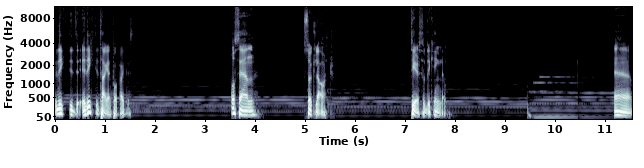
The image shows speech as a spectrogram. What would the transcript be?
riktigt, riktigt taggad på faktiskt. Och sen såklart Tears of the Kingdom. Eh,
